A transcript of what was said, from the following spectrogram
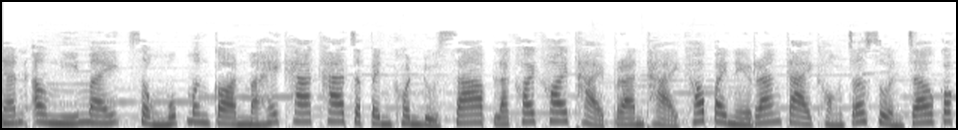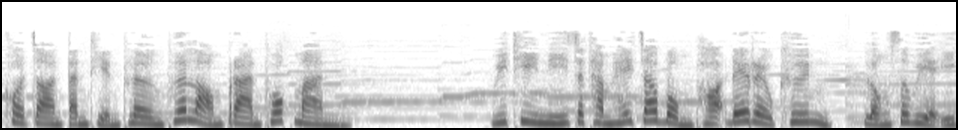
งั้นเอางี้ไหม ส่งมุกมังกรมาให้ข้าข้าจะเป็นคนดูดซาบและค่อยๆ ถ่ายปราณถ่ายเข้าไปในร่างกายของเจ้าส่วนเจ้าก็โคจรตันเถียนเพลิงเพื่อหลอมปราณพวกมัน วิธีนี้จะทำให้เจ้าบ่มเพาะได้เร็วขึ้น หลงเสวียอี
